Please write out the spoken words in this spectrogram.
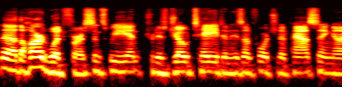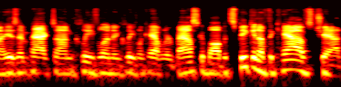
the hardwood first, since we introduced Joe Tate and his unfortunate passing, uh, his impact on Cleveland and Cleveland Cavalier basketball. But speaking of the Cavs, Chad.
